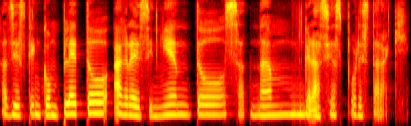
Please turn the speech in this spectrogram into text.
Así es que en completo agradecimiento, Satnam, gracias por estar aquí.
